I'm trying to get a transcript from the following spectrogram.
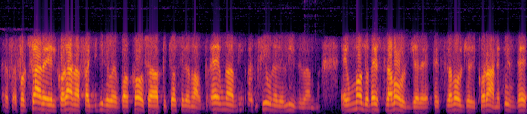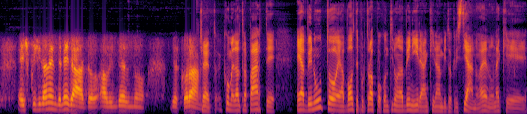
eh, forzare il Corano a fargli dire qualcosa piuttosto che un altro, è una violazione dell'Islam, è un modo per stravolgere, per stravolgere il Corano e questo è, è esplicitamente negato all'interno del Corano. Certo, come d'altra parte è avvenuto e a volte purtroppo continua ad avvenire anche in ambito cristiano, eh? non è che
